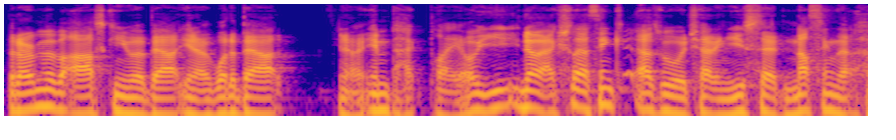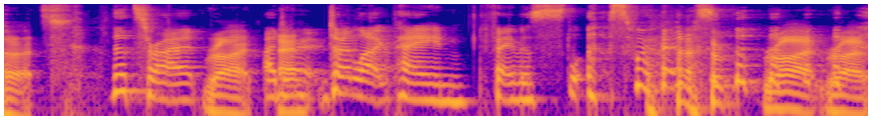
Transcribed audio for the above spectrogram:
But I remember asking you about, you know, what about, you know, impact play? Oh, you, you know, actually, I think as we were chatting, you said nothing that hurts. That's right. Right. I don't And- don't like pain. Famous words. right, right.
